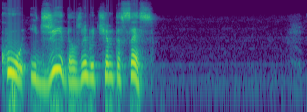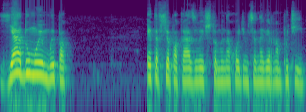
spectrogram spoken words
Q и G должны быть чем-то с S. Я думаю, мы по... это все показывает, что мы находимся на верном пути.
